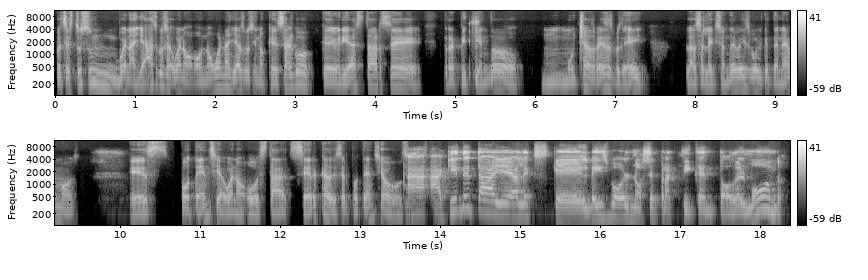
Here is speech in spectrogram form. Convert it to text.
pues esto es un buen hallazgo, o sea, bueno, o no buen hallazgo, sino que es algo que debería estarse repitiendo muchas veces, pues, hey, la selección de béisbol que tenemos es potencia, bueno, o está cerca de ser potencia. O Aquí en detalle, Alex, que el béisbol no se practica en todo el mundo.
